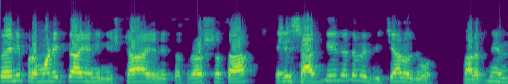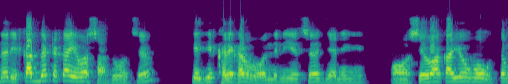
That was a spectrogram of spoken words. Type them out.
તો એની પ્રમાણિકતા, એની નિષ્ઠા, એની તત્રસ્થતા એની સાદગીને તમે વિચારો જુઓ. ભારતની અંદર એકાદ બે ટકા એવા સાધુઓ છે કે જે ખરેખર વંદનીય છે, જેની સેવા કાર્યો બહુ ઉત્તમ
